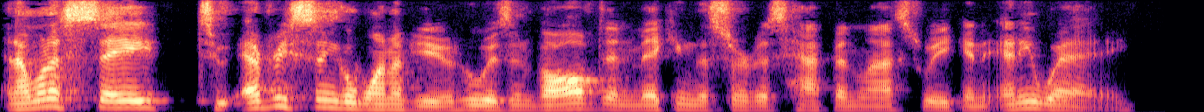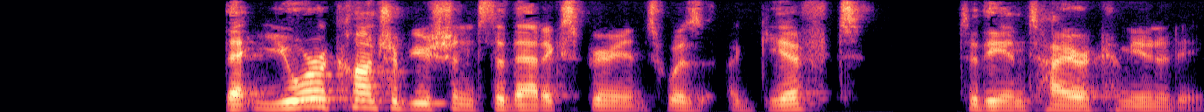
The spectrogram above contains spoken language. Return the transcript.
And I want to say to every single one of you who was involved in making the service happen last week in any way, that your contribution to that experience was a gift to the entire community.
